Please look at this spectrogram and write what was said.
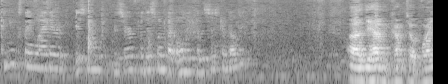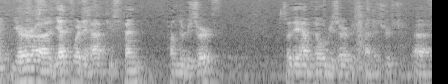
can you explain explain why there is no reserve for this one, but only for the sister building? Uh, They haven't come to a point here uh, yet where they have to spend from the reserve, so they have no reserve expenditures. Uh,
